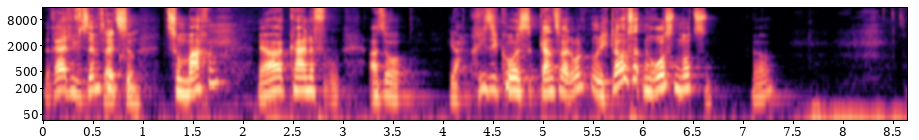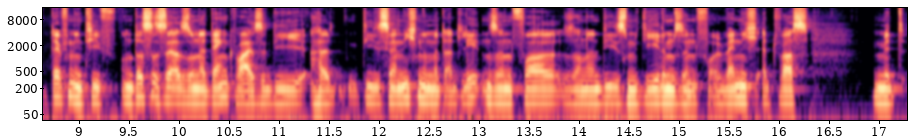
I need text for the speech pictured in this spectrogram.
Relativ simpel zu, zu machen. Ja, keine, also ja, Risiko ist ganz weit unten und ich glaube, es hat einen großen Nutzen. Ja. Definitiv. Und das ist ja so eine Denkweise, die halt, die ist ja nicht nur mit Athleten sinnvoll, sondern die ist mit jedem sinnvoll. Wenn ich etwas mit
